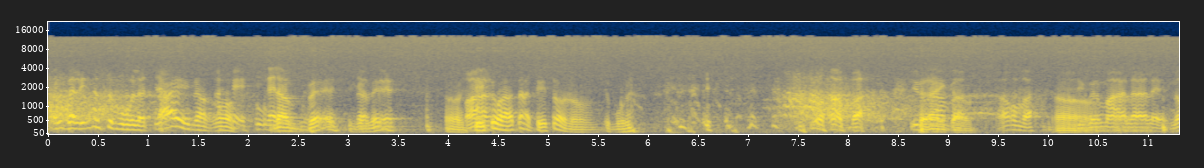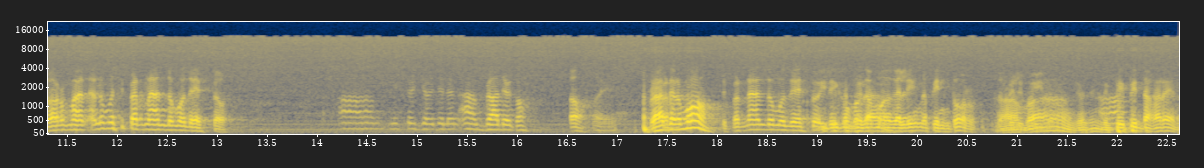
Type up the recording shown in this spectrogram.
Ang galing na sumulat niya. Ay, nako. Ang The galing. best. The Galing. best. Oh, Pa- tito ata, tito, no? Simula. Ano nga ba? Sino Try nga ba? ikaw. Ako ba? Oo. Hindi ko na maalala eh. Norman, ano mo si Fernando Modesto? Ah, Mr. Jordan, ah, brother ko. Okay. Brother mo. Si Fernando Modesto, Hindi isa ko sa mga magaling na pintor sa Ah, Pilipino. ba? Galing. Nagpipinta ka rin.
